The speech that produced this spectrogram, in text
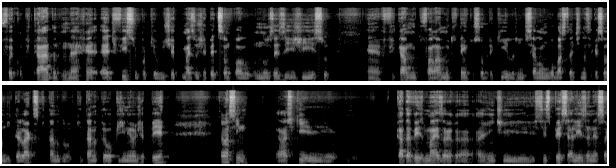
foi complicado, né? É, é difícil porque o G, mas o GP de São Paulo nos exige isso é, ficar muito, falar muito tempo sobre aquilo. A gente se alongou bastante nessa questão de Interlagos, que está no, que tá no teu opinião GP. Então, assim, eu acho que cada vez mais a, a, a gente se especializa nessa,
